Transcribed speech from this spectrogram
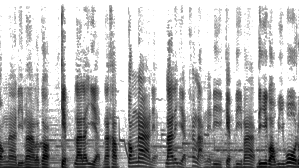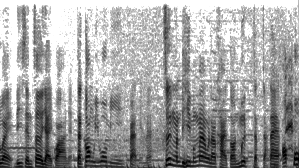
กล้องหน้าดีมาก แล้วก็เก็บรายละเอียดนะครับกล้องหน้าเนี่ยรายละเอียดข้างหลังเนี่ยดีเก็บดีมาก ดีกว่า vivo ด้วยดีเซนเซอร์ใหญ่กว่าเนี่ยแต่กล้อง vivo มีแฟลชเห็นไหมซึ่งมันดีมากๆเวลาถ่ายตอนมืดจัดๆแต่ oppo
